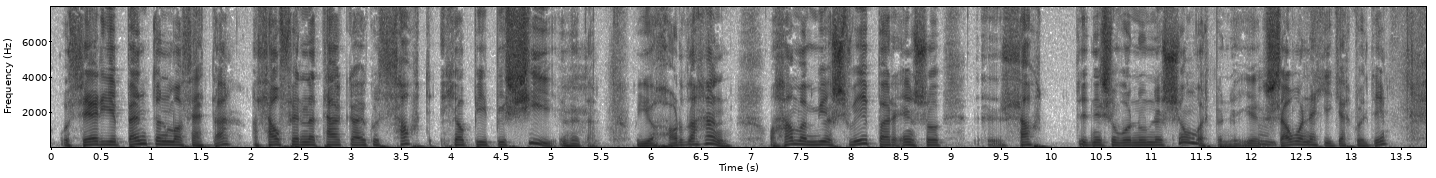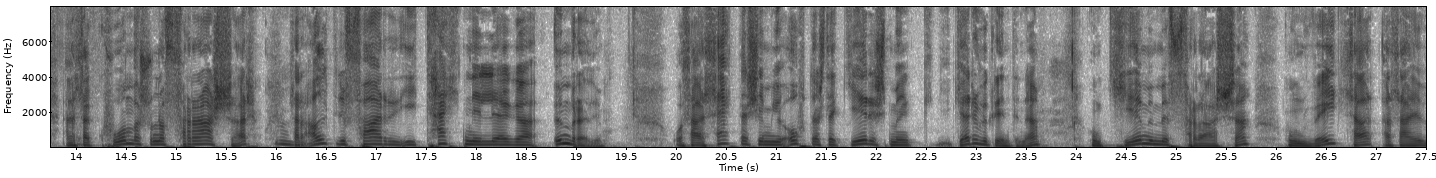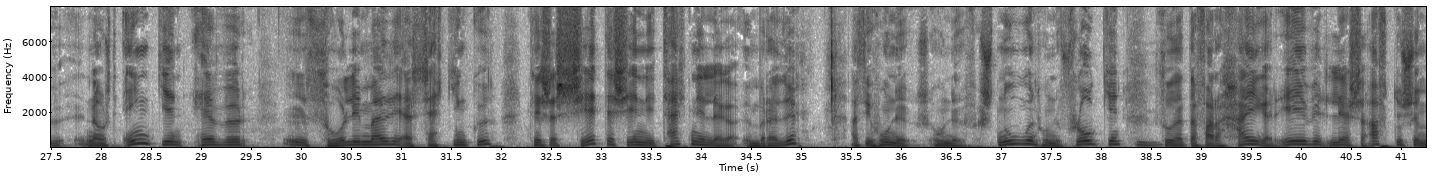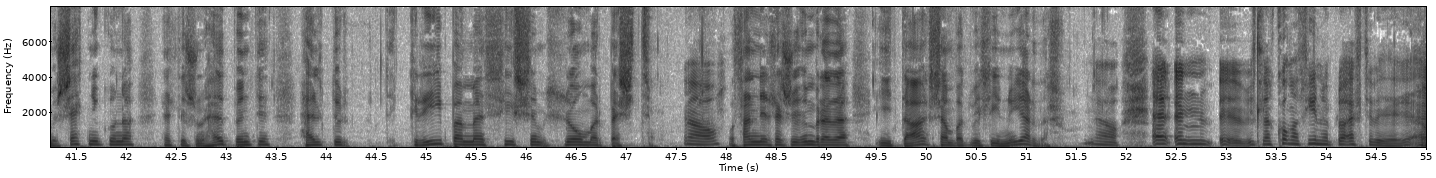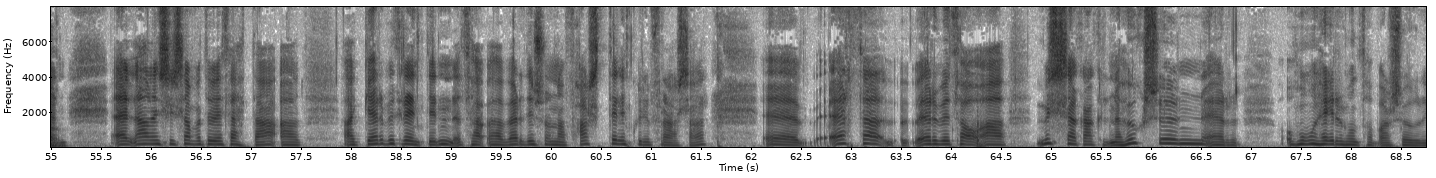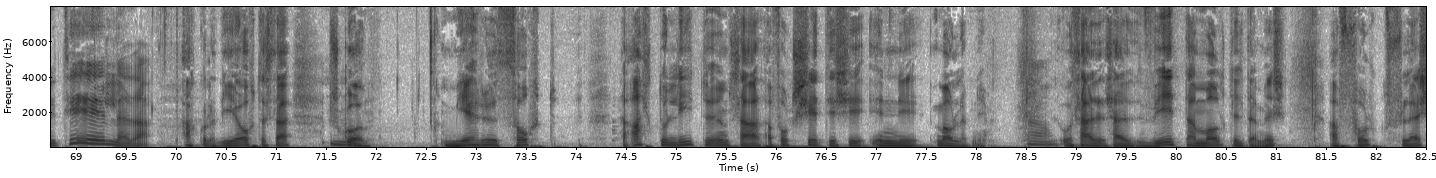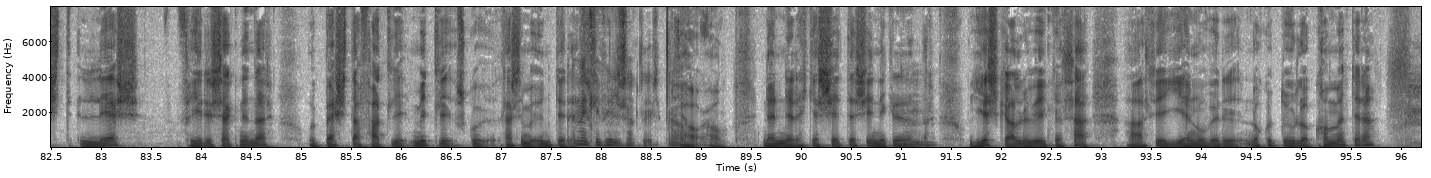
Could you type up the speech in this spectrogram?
og þegar ég bendunum á þetta að þá fyrir hann að taka einhver þátt hjá BBC um þetta og ég horða hann og hann var mjög svipar eins og uh, þáttinni sem voru núna sjónvarpinu ég mm. sá hann ekki í gerðkvöldi en það koma svona frasar mm. það er aldrei farið í teknilega umræðum og það er þetta sem ég óttast að gerist með gerfugrindina hún kemur með frasa hún veit það að það hefur náðust enginn hefur þólimæði eða þekkingu til þess að setja sér inn í teknilega umræðu að því hún er, hún er snúin, hún er flókin mm. þú þetta fara hægar yfir lesa aftur sömu setninguna þetta er svona hefðbundi heldur grýpa með því sem hljómar best Já. og þannig er þessu umræða í dag samband við hlínu jarðar Já, en, en uh, ég ætla að koma þínu blá eftir við þig en, en aðeins í sambandi við þetta að, að gerfigreindin það, það verði svona fastir einhverju frasar uh, er það, erum við þá að missa gaglina hugsun? Er, hún heyrir hún þá bara sögunni til eða? Akkurat, ég óttast það, sko mm. mér hefur þótt það allt og lítið um það að fólk setja sér inn í málefni Já. og það, það vita mál til dæmis að fólk flest les fyrirsagninar og besta falli milli, sko, það sem er undir milli fyrirsagnir já. Já, já, nennir ekki að setja sín í greinandar mm. og ég skal alveg vikna það að því að ég hef nú verið nokkuð duglega að kommentera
